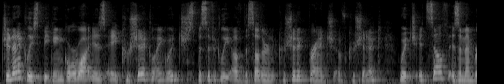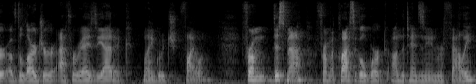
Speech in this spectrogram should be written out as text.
Genetically speaking, Gorwa is a Cushitic language, specifically of the southern Cushitic branch of Cushitic, which itself is a member of the larger Afroasiatic language phylum. From this map, from a classical work on the Tanzanian Rift Valley,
